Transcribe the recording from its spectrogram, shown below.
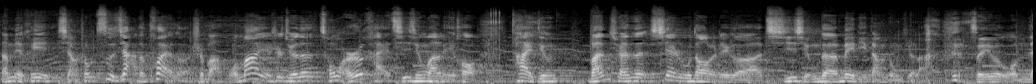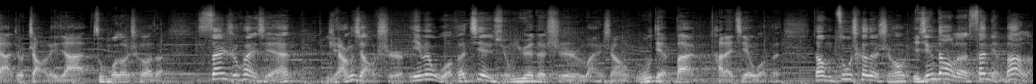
咱们也可以享受自驾的快乐，是吧？我妈也是觉得从洱海骑行完了以后，她已经。完全的陷入到了这个骑行的魅力当中去了，所以我们俩就找了一家租摩托车的，三十块钱两小时。因为我和建雄约的是晚上五点半他来接我们，当我们租车的时候已经到了三点半了，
